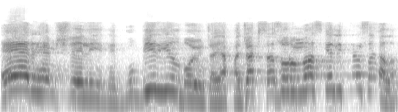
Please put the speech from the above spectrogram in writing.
eğer hemşireliğini bu bir yıl boyunca yapacaksa zorunlu askerlikten sayalım.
